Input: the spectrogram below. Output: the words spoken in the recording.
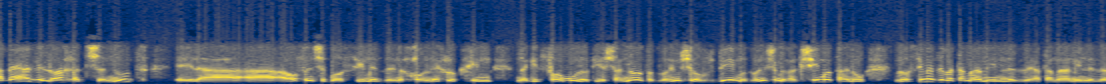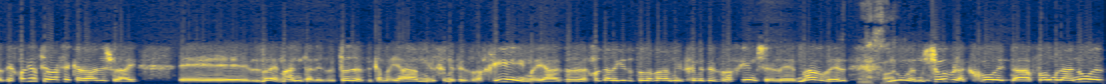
הבעיה זה לא החדשנות, אלא האופן שבו עושים את זה נכון, איך לוקחים נגיד פורמולות ישנות או דברים שעובדים או דברים שמרגשים אותנו ועושים את זה ואתה מאמין לזה, אתה מאמין לזה. אז יכול להיות שמה שקרה זה שאולי אה, לא האמנת לזה, אתה יודע, זה גם היה מלחמת אזרחים, היה, זה, יכולת להגיד אותו דבר על מלחמת אזרחים של מארוול, אה, נכון. נו, הם שוב לקחו את הפורמולה, נו, אז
